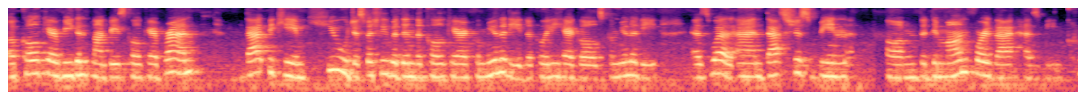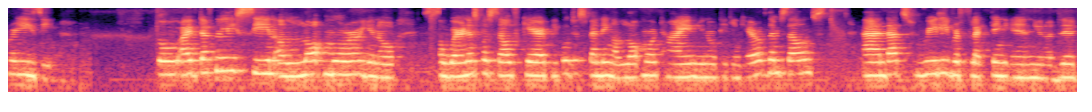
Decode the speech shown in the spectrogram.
a curl care vegan plant-based curl care brand that became huge especially within the curl care community the curly hair girls community as well. And that's just been um, the demand for that has been crazy. So I've definitely seen a lot more, you know, awareness for self-care, people just spending a lot more time, you know, taking care of themselves. And that's really reflecting in, you know, the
